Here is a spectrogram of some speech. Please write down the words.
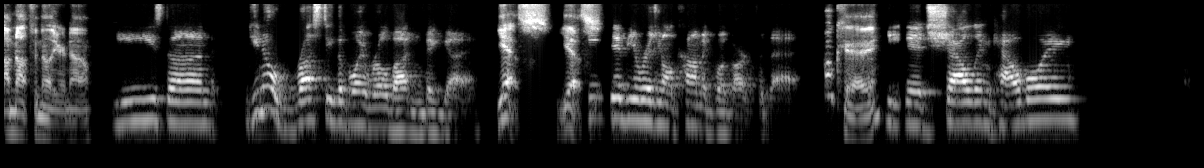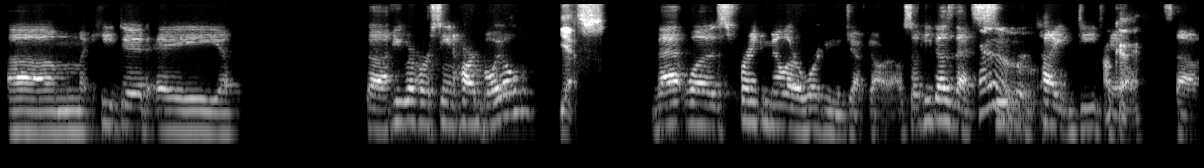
I'm not familiar No. He's done. Do you know Rusty the Boy Robot and Big Guy? Yes, yes. He did the original comic book art for that. Okay. He did Shaolin Cowboy. Um, he did a. Uh, have you ever seen Hard Boiled? Yes. That was Frank Miller working with Geof Darrow. So he does that super Oh. tight detail Okay. stuff.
